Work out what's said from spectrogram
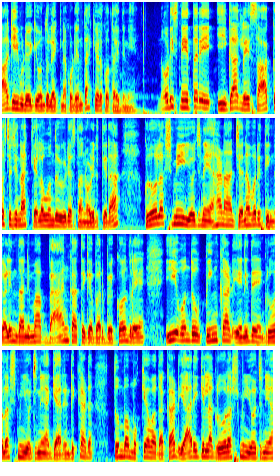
ಹಾಗೆ ವಿಡಿಯೋಗೆ ಒಂದು ಲೈಕ್ನ ಕೊಡಿ ಅಂತ ಕೇಳ್ಕೊತಾ ಇದ್ದೀನಿ. ನೋಡಿ ಸ್ನೇಹಿತರೆ, ಈಗಾಗಲೇ ಸಾಕಷ್ಟು ಜನ ಕೆಲವೊಂದು ವೀಡಿಯೋಸ್ನ ನೋಡಿರ್ತೀರಾ? ಗೃಹಲಕ್ಷ್ಮಿ ಯೋಜನೆಯ ಹಣ ಜನವರಿ ತಿಂಗಳಿಂದ ನಿಮ್ಮ ಬ್ಯಾಂಕ್ ಖಾತೆಗೆ ಬರಬೇಕು ಅಂದರೆ ಈ ಒಂದು ಪಿನ್ ಕಾರ್ಡ್ ಏನಿದೆ? ಗೃಹಲಕ್ಷ್ಮಿ ಯೋಜನೆಯ ಗ್ಯಾರಂಟಿ ಕಾರ್ಡ್ ತುಂಬ ಮುಖ್ಯವಾದ ಕಾರ್ಡ್. ಯಾರಿಗೆಲ್ಲ ಗೃಹಲಕ್ಷ್ಮಿ ಯೋಜನೆಯ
